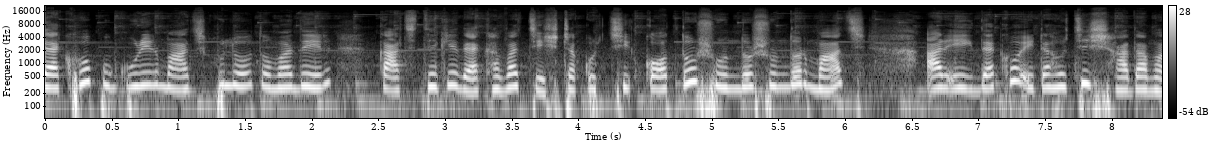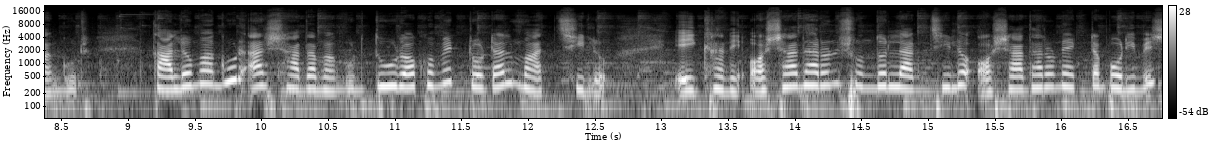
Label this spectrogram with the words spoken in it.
দেখো, পুকুরের মাছগুলো তোমাদের কাছ থেকে দেখাবার চেষ্টা করছি। কত সুন্দর সুন্দর মাছ। আর এই দেখো, এটা হচ্ছে সাদা মাগুর। কালো মাগুর আর সাদা মাগুর দু রকমের টোটাল মাছ ছিল। এইখানে অসাধারণ সুন্দর লাগছিল, অসাধারণ একটা পরিবেশ।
